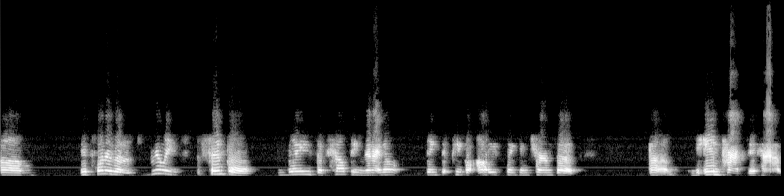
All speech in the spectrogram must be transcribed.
um, it's one of those really simple ways of helping that I don't think that people always think in terms of um, the impact it has.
